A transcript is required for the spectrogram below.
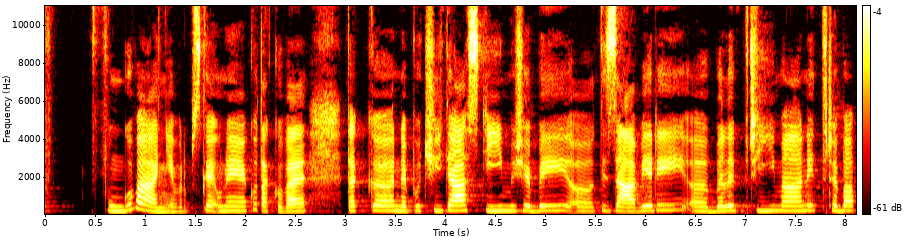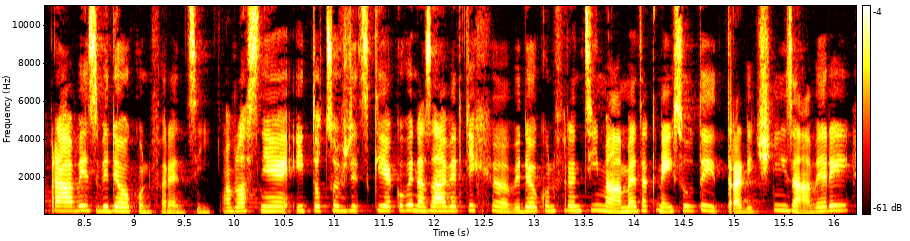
fungování Evropské unie jako takové, tak eh, nepočítá s tím, že by eh, ty závěry eh, byly přijímány třeba právě z videokonferencí. A vlastně i to, co vždycky jakoby na závěr těch videokonferencí máme, tak nejsou ty tradiční závěry,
